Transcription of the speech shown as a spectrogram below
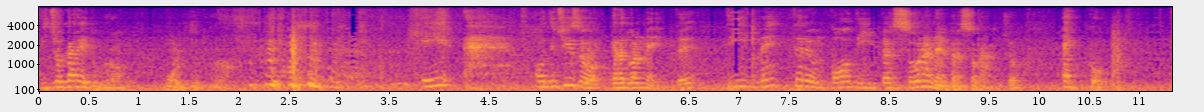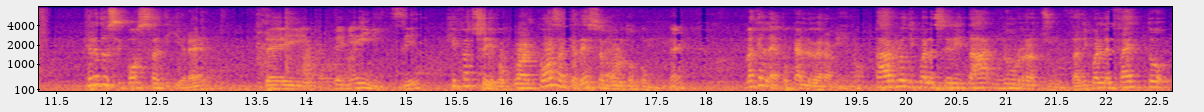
di giocare duro, molto duro. e ho deciso gradualmente di mettere un po' di persona nel personaggio. Ecco, credo si possa dire dei, dei miei inizi che facevo qualcosa che adesso è molto comune, ma che all'epoca lo era meno. Parlo di quella serietà non raggiunta, di quell'effetto,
